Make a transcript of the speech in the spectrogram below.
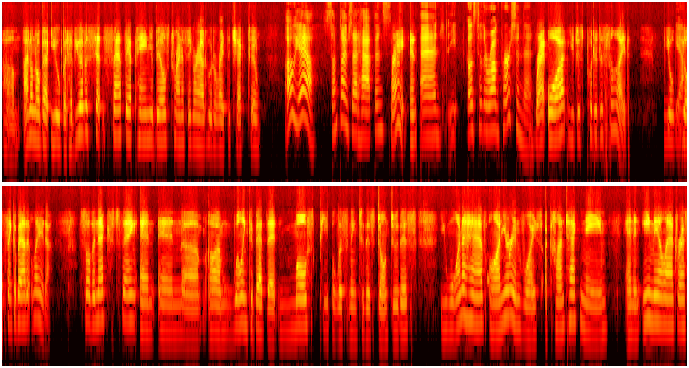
Um, I don't know about you, but have you ever sat, sat there paying your bills trying to figure out who to write the check to? Oh yeah, sometimes that happens. Right, and and it goes to the wrong person then. Right, or you just put it aside. You'll Yeah. you'll think about it later. So the next thing, and and um, I'm willing to bet that most people listening to this don't do this. You want to have on your invoice a contact name and an email address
